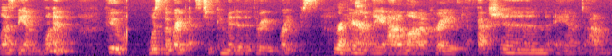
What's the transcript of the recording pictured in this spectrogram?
lesbian woman who was the rapist who committed the three rapes. Right. Apparently, Adalana craved affection, and um,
